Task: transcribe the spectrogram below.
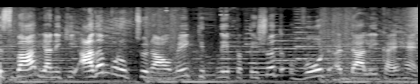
इस बार, यानी कि आदमपुर उपचुनाव में कितने प्रतिशत वोट डाले गए हैं।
